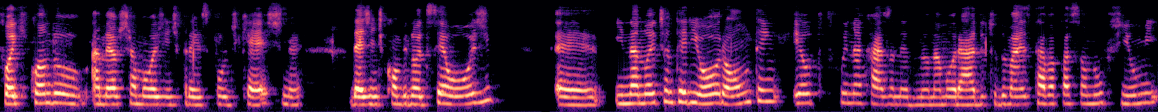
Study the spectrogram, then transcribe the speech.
foi que quando a Mel chamou a gente para esse podcast, né? Daí a gente combinou de ser hoje. É, e na noite anterior, ontem, eu fui na casa né, do meu namorado e tudo mais, estava passando um filme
